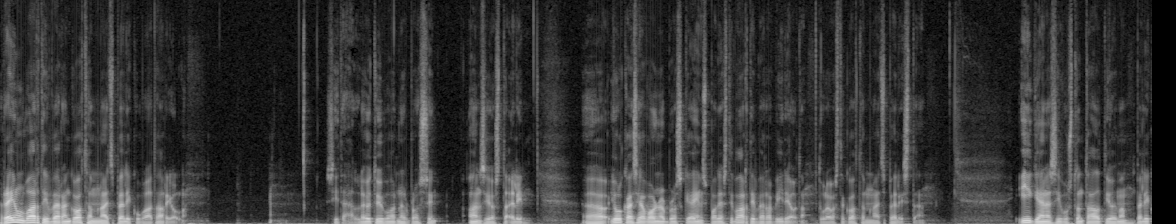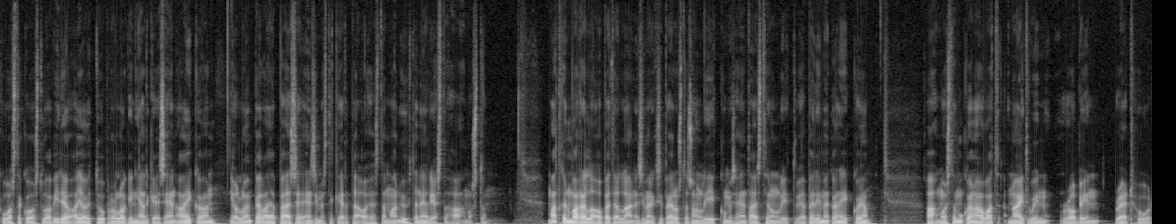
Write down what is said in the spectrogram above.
Reilun vartin verran Gotham Knights pelikuvaa tarjolla. Sitähän löytyy Warner Brosin ansiosta, eli ö, julkaisija Warner Bros. Games paljasti vartin verran videota tulevasta Gotham Knights-pelistään. IGN-sivuston taltioima pelikuvasta koostuva video ajoittuu prologin jälkeiseen aikaan, jolloin pelaaja pääsee ensimmäistä kertaa ohjastamaan yhtä neljästä hahmosta. Matkan varrella opetellaan esimerkiksi perustason liikkumiseen ja taisteluun liittyviä pelimekaniikkoja. Hahmoista mukana ovat Nightwing, Robin, Red Hood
